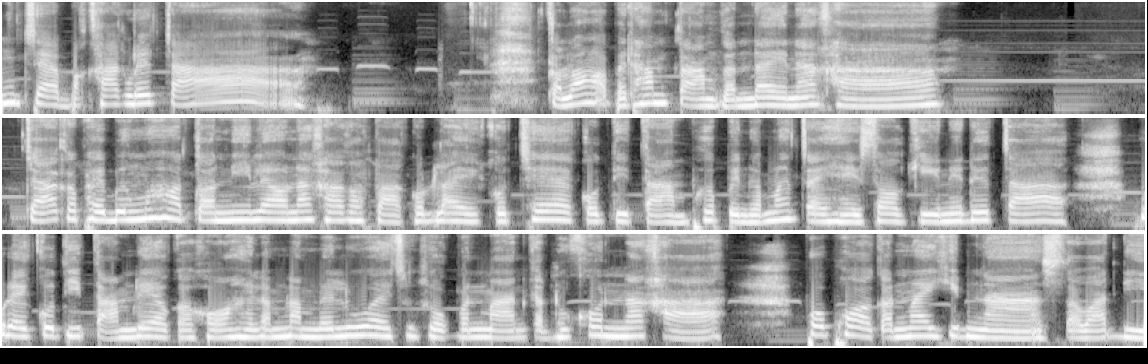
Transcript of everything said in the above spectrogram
มแซ่บบักคักเลยจ้า ก็ลองเอาไปทำตามกันได้นะคะจ้ากับไพเบิ้งมาฮอตอนนี้แล้วนะคะก็ฝากกดไลค์กดแชร์กดติดตามเพื่อเป็นกำลังใจให้ซอกีในเด้อจ้า ผู้ใดกดติดตามแล้วก็ขอให้ลำลำเรื่อยๆสุขๆมันๆกันทุกคนนะคะ พบพอกันใหม่คลิปหน้าสวัสดี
